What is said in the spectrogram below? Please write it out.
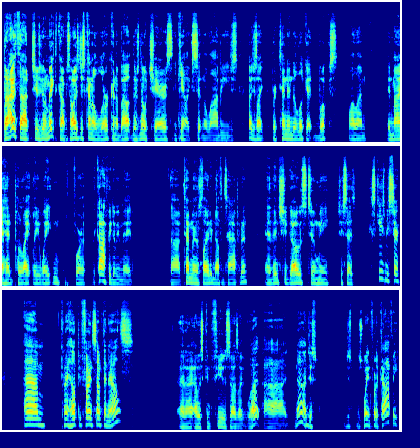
but I thought she was going to make the coffee. So I was just kind of lurking about. There's no chairs. You can't like sit in the lobby. You just, so I just like pretending to look at books while I'm in my head politely waiting for the coffee to be made. Uh, 10 minutes later, nothing's happening. And then she goes to me, she says, Excuse me, sir, um, can I help you find something else? And I, I was confused. So I was like, What? Uh, no, just, just, just waiting for the coffee.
